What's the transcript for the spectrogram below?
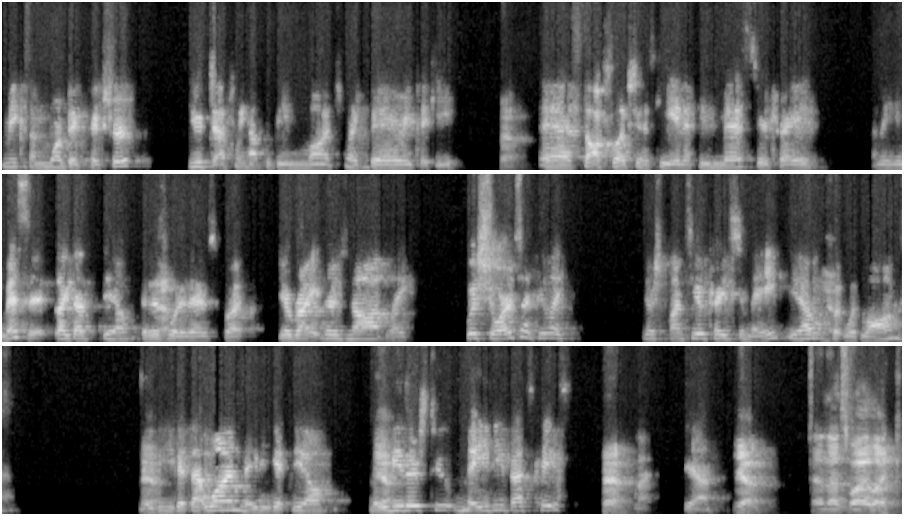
because I'm more big picture, you definitely have to be much, like very picky. Yeah. And stock selection is key. And if you miss your trade, I mean, you miss it. Like that's, you know, it is Yeah. what it is. But you're right. There's not like, with shorts, I feel like there's plenty of trades to make, you know, Yeah. but with longs, maybe Yeah. you get that one, maybe you get, you know, maybe there's two, maybe best case. yeah, Yeah. yeah, and that's why like.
